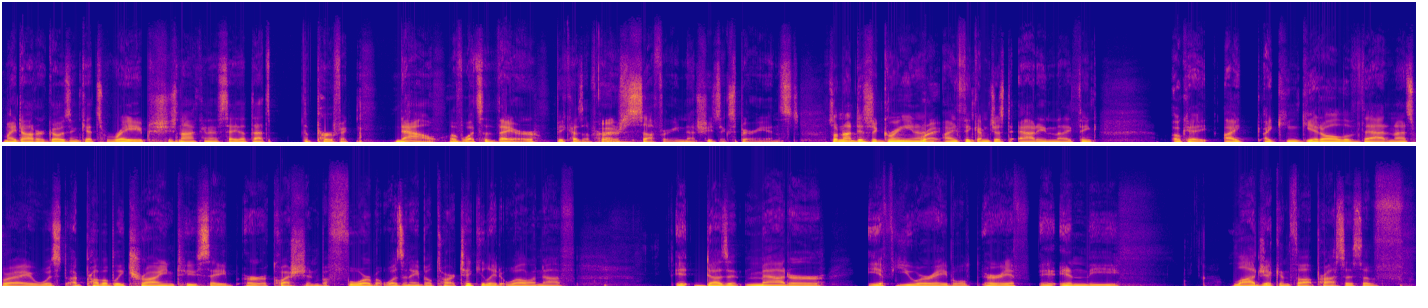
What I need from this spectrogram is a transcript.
my daughter goes and gets raped, she's not going to say that that's the perfect now of what's there because of her suffering that she's experienced. So I'm not disagreeing. I- Right. I, think I'm just adding that I think, okay, I, I can get all of that. And that's what I was I'm probably trying to say or a question before, but wasn't able to articulate it well enough. It doesn't matter if you are able or if in the logic and thought process of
